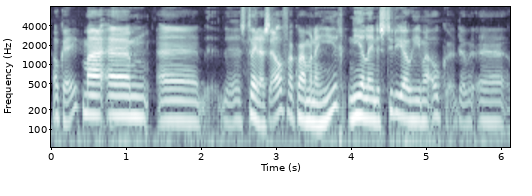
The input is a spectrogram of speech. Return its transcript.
Oké, maar ehm eh, dus 2011, we kwamen naar hier. Niet alleen de studio hier, maar ook... De, eh,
